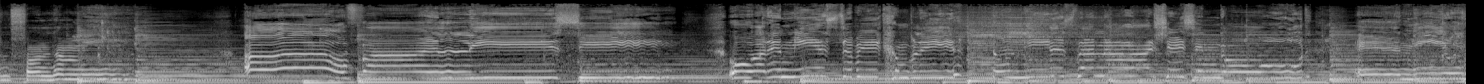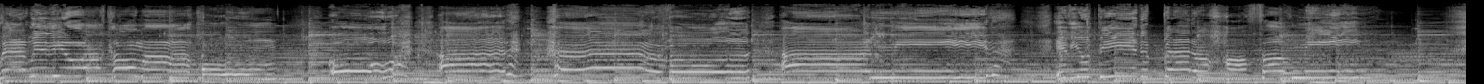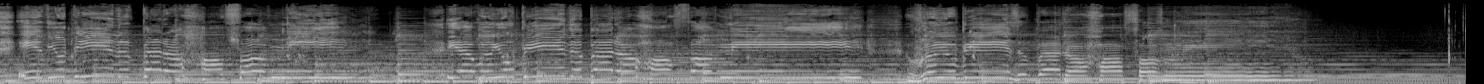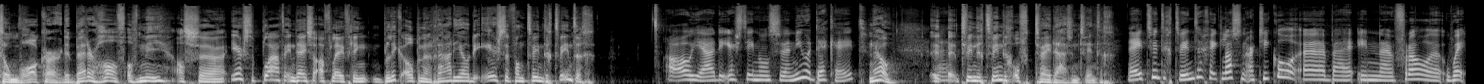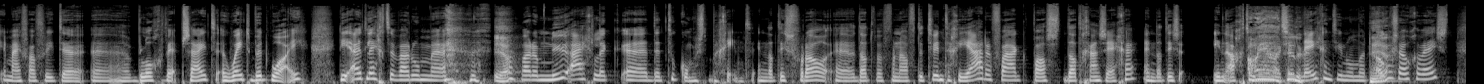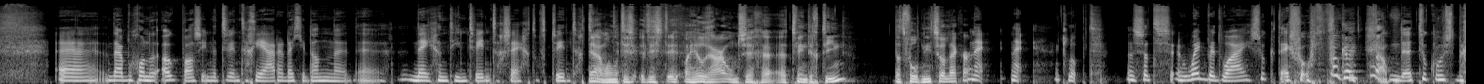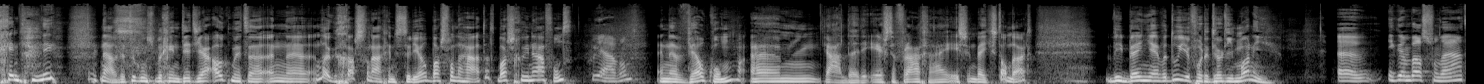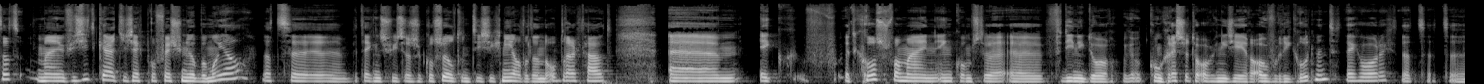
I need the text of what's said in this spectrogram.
in front of me half of me. Tom Walker, The Better Half of Me. Als eh, eerste plaat in deze aflevering Blikopener Radio. De eerste van 2020. Oh ja, de eerste in onze nieuwe decade. Nou, eh, 2020 of 2020? Nee, 2020. Ik las een artikel eh, bij, in eh, vooral eh, in mijn favoriete eh blogwebsite, uh, Wait But Why. Die uitlegde waarom, eh, Ja? waarom nu eigenlijk eh, de toekomst begint. En dat is vooral eh, dat we vanaf de twintige jaren vaak pas dat gaan zeggen. En dat is in 1800 en tuurlijk. 1900 Ja. ook zo geweest. Eh, daar begon het ook pas in de twintig jaren dat je dan eh, eh, 1920 zegt of 2020. Ja, want het is, het is heel raar om te zeggen eh, 2010. Dat voelt niet zo lekker. Nee, nee, dat klopt. Dus dat is eh, Wait But Why. Zoek het even op. Oké, nou. De toekomst begint nu. Nou, de toekomst begint dit jaar ook met eh, een, eh, een leuke gast vandaag in de studio. Bas van der Hater. Bas, goedenavond. Goedenavond. En eh, welkom. Ehm, ja, de, de eerste vraag hij is een beetje standaard. Wie ben je en wat doe je voor de Dirty Money? Eh, ik ben Bas van der Hatert. Mijn visitekaartje zegt professioneel bemoeial. Dat eh, betekent zoiets als een consultant die zich niet altijd aan de opdracht houdt. Ehm, ik, het gros van mijn inkomsten eh, verdien ik door congressen te organiseren over recruitment tegenwoordig. Dat, eh,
